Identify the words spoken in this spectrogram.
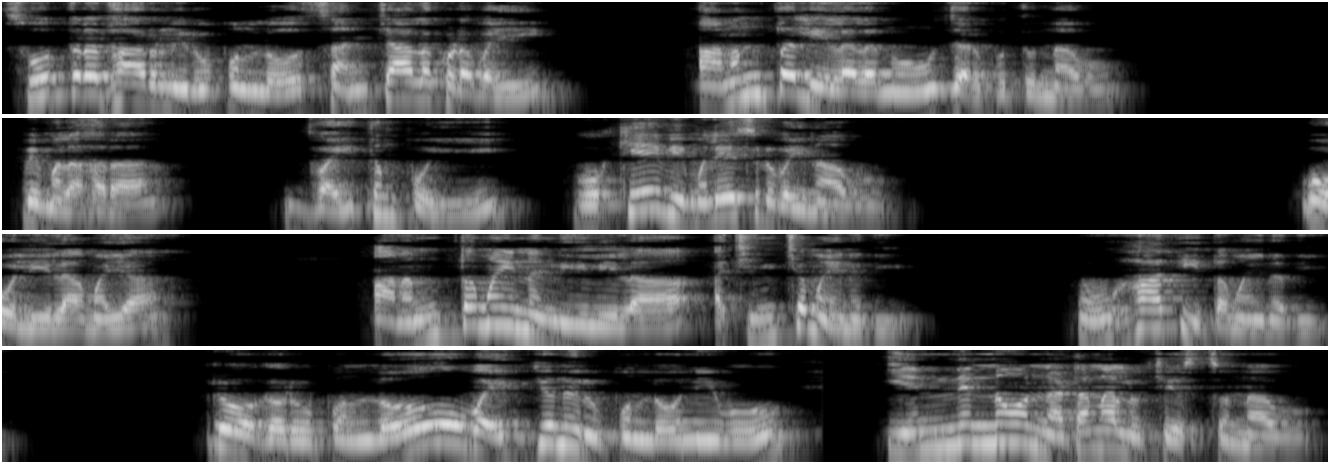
సూత్రధారుని రూపంలో సంచాలకుడవై అనంత లీలలను జరుపుతున్నావు. విమలహర ద్వైతం పోయి ఒకే విమలేశుడువైనావు. ఓ లీలామయ అనంతమైన నీలీల అచించమైనది ఊహాతీతమైనది. రోగ రూపంలో వైద్యుని రూపంలో నీవు ఎన్నెన్నో నటనలు చేస్తున్నావు.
